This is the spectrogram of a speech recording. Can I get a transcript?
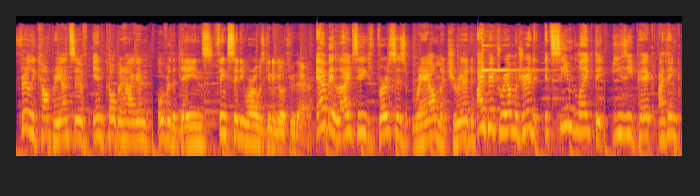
fairly comprehensive in Copenhagen over the Danes. Think City were always to go through there. RB Leipzig versus Real Madrid. I picked Real Madrid. It seemed like the easy pick. I think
